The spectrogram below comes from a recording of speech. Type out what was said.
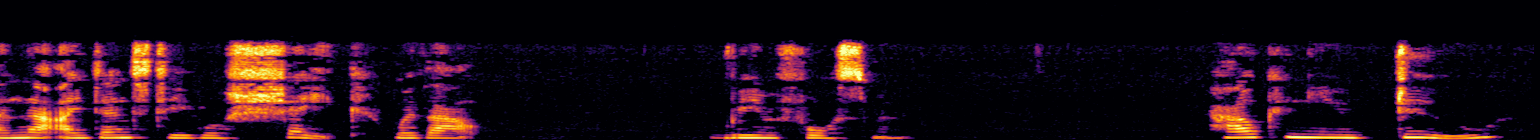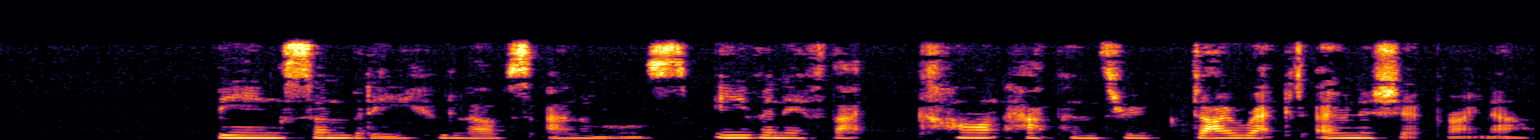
And that identity will shake without reinforcement. How can you do being somebody who loves animals, even if that can't happen through direct ownership right now?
